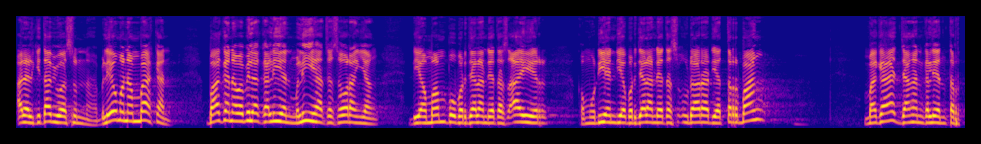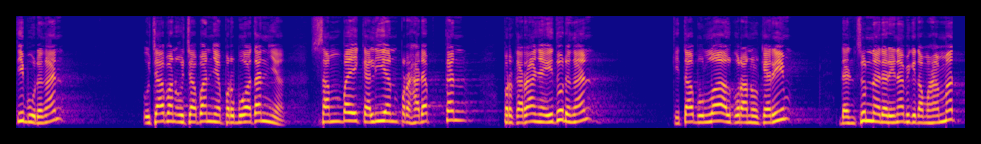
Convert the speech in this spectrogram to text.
alal kitabi wa sunnah. Beliau menambahkan bahkan apabila kalian melihat seseorang yang dia mampu berjalan di atas air, kemudian dia berjalan di atas udara, dia terbang, maka jangan kalian tertipu dengan ucapan-ucapannya, perbuatannya sampai kalian perhadapkan perkaranya itu dengan kitabullah Al-Qur'anul Karim dan sunnah dari Nabi kita Muhammad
